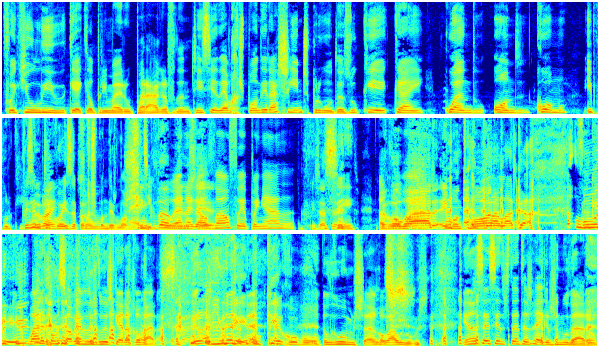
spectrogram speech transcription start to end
foi que o lead, que é aquele primeiro parágrafo da notícia, deve responder às seguintes perguntas: o quê, quem, quando, onde, como e porquê. Pois é Ora muita bem, coisa para são responder logo. É tipo, Ana é- Galvão foi apanhada Exatamente. Sim. A roubar em Montemor. Lá, lá está. O Porque- quê? Repara como soubemos as duas que era roubar. E o quê? O quê roubou? Legumes, a roubar legumes. Eu não sei se entretanto as regras mudaram,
